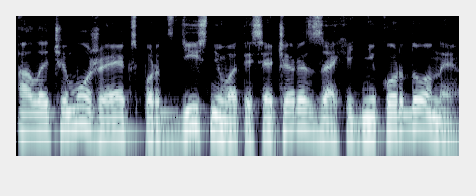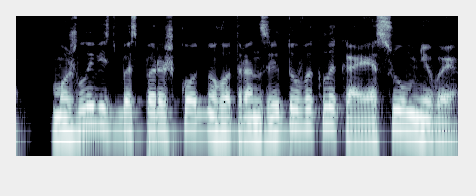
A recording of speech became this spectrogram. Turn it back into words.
Але чи може експорт здійснюватися через західні кордони? Можливість безперешкодного транзиту викликає сумніви.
